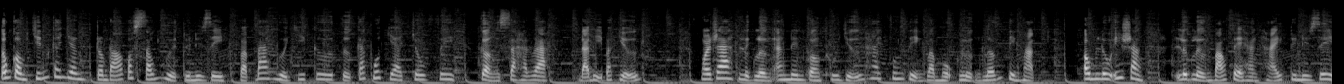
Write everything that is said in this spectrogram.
Tổng cộng 9 cá nhân, trong đó có 6 người Tunisia và 3 người di cư từ các quốc gia châu Phi cận Sahara đã bị bắt giữ. Ngoài ra, lực lượng an ninh còn thu giữ hai phương tiện và một lượng lớn tiền mặt. Ông lưu ý rằng, lực lượng bảo vệ hàng hải Tunisia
